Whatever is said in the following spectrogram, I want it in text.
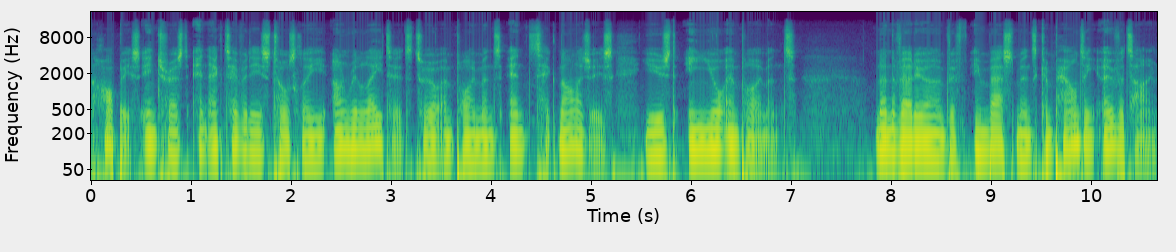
hobbies, interests, and activities totally unrelated to your employment and technologies used in your employment. Learn the value of investment compounding over time.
